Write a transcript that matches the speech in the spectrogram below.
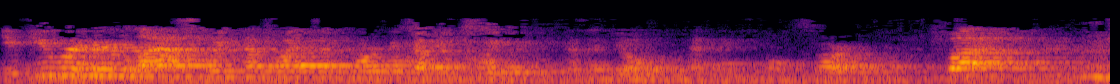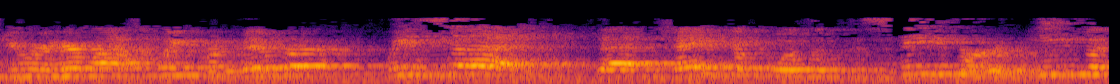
If you were here last week, that's why it's important to come each week, because then you'll get the whole story. But if you were here last week, remember we said that Jacob was a deceiver even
